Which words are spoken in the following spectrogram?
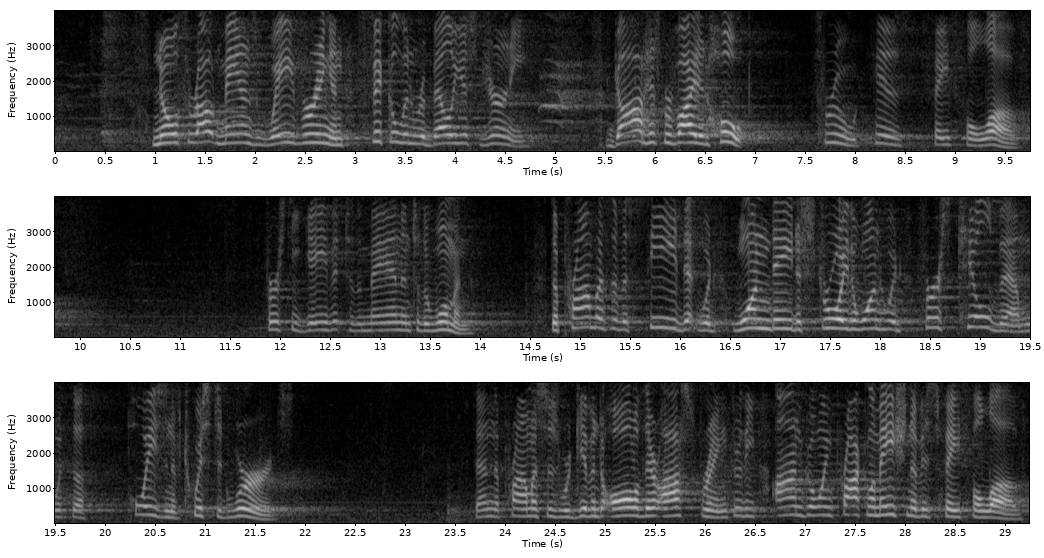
No, throughout man's wavering and fickle and rebellious journey, God has provided hope through his faithful love. First, he gave it to the man and to the woman. The promise of a seed that would one day destroy the one who had first killed them with the poison of twisted words. Then the promises were given to all of their offspring through the ongoing proclamation of his faithful love.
